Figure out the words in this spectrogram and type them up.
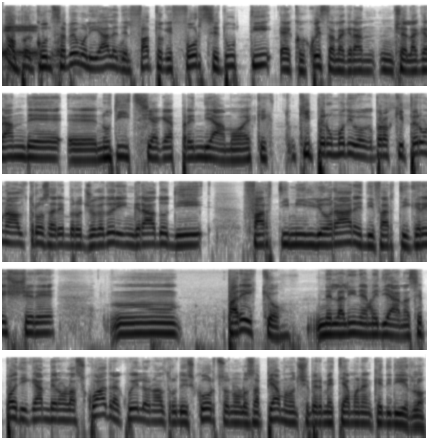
No, poi consapevoli Ale del fatto che forse tutti, ecco questa è la, gran, cioè la grande eh, notizia che apprendiamo, è che chi per un motivo però chi per un altro sarebbero giocatori in grado di farti migliorare, di farti crescere mh, mm, parecchio nella linea mediana. Se poi ti cambiano la squadra, quello è un altro discorso, non lo sappiamo, non ci permettiamo neanche di dirlo.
